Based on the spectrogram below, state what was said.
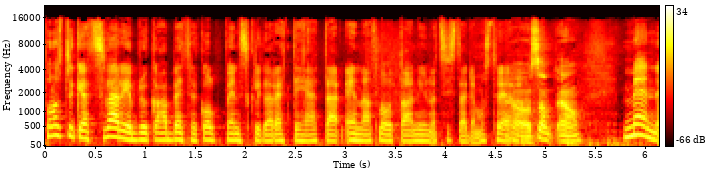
på något sätt tycker jag att Sverige brukar ha bättre koll på mänskliga rättigheter än att låta nynazister demonstrera. Ja, samt, ja. Men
